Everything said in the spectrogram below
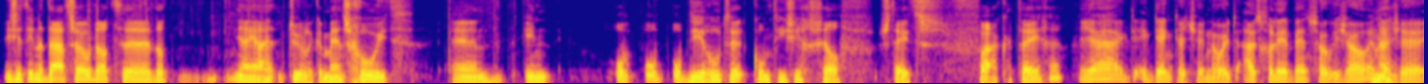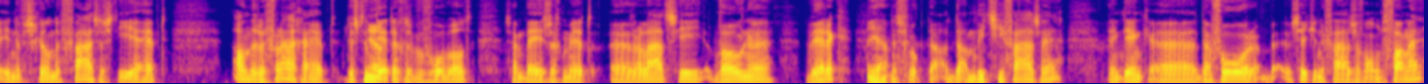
Is het inderdaad zo dat, eh, dat ja, ja, natuurlijk, een mens groeit en in, op, op, op die route komt hij zichzelf steeds vaker tegen? Ja, ik, ik denk dat je nooit uitgeleerd bent, sowieso. En Nee. dat je in de verschillende fases die je hebt, andere vragen hebt. Dus de Ja. dertigers bijvoorbeeld zijn bezig met eh, relatie, wonen, werk. Ja. Dat is ook de, de ambitiefase. Hè? En ik denk, eh, daarvoor zit je in de fase van ontvangen.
